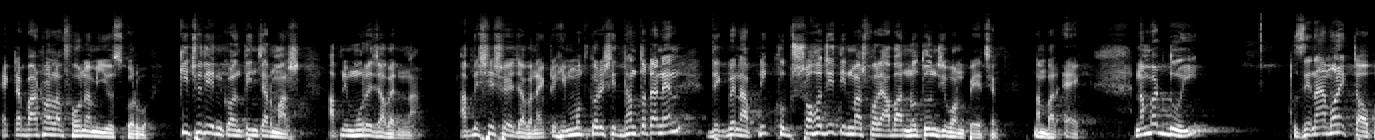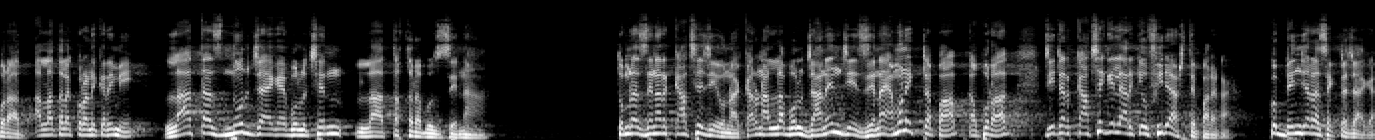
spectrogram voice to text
একটা বাটনওয়ালা ফোন আমি ইউজ করব। কিছুদিন করেন, তিন চার মাস, আপনি মরে যাবেন না। আপনি শেষ হয়ে যাবেন না। একটু হিম্মত করে সিদ্ধান্তটা নেন, দেখবেন আপনি খুব সহজেই তিন মাস পরে আবার নতুন জীবন পেয়েছেন। নাম্বার এক। নাম্বার দুই, জেনা এমন একটা অপরাধ। আল্লাহ তালা কোরআন কারিমে, লা তাজনুর জায়গায় বলেছেন, লা তাকরাবু জেনা। তোমরা জেনার কাছে যেও না। কারণ আল্লাহ বল জানেন যে জেনা এমন একটা পাপ, অপরাধ, যেটার কাছে গেলে আর কেউ ফিরে আসতে পারে না। খুব ডেঞ্জারাস একটা জায়গা।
